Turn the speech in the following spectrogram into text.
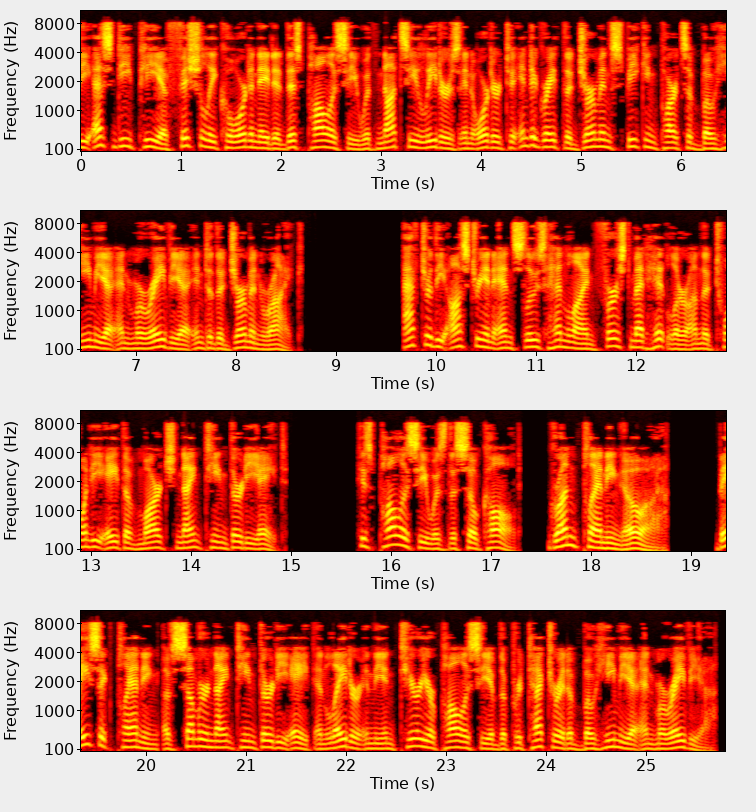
The SDP officially coordinated this policy with Nazi leaders in order to integrate the German-speaking parts of Bohemia and Moravia into the German Reich. After the Austrian Anschluss Henlein first met Hitler on 28 March 1938. His policy was the so-called Grundplanung OA Basic Planning of summer 1938 and later in the interior policy of the Protectorate of Bohemia and Moravia.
